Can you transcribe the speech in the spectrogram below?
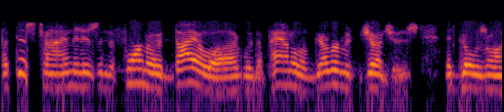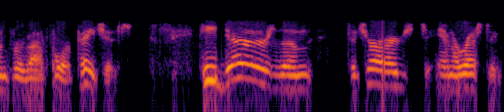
but this time it is in the form of a dialogue with a panel of government judges that goes on for about four pages. He dares them to charge and arrest him.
